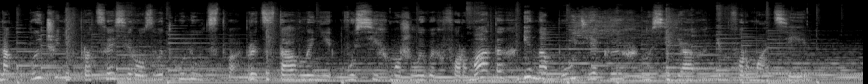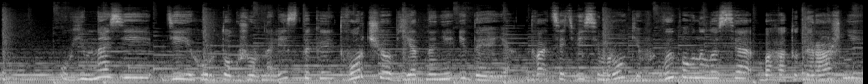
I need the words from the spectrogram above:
накопичені в процесі розвитку людства, представлені в усіх можливих форматах і на будь-яких носіях інформації. У гімназії діє гурток журналістики Творче об'єднання Ідея. 28 років виповнилося багатотиражній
